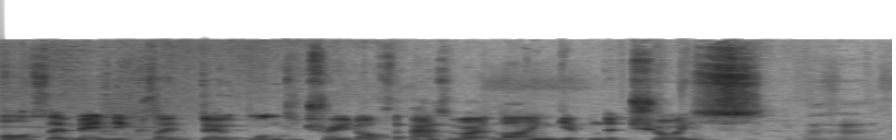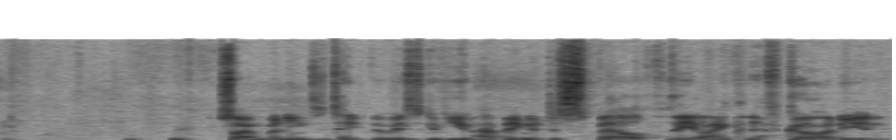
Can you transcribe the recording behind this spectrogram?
Also, mainly because I don't want to trade off the Azurite Lion given the choice. Mm-hmm. So I'm willing to take the risk of you having a dispel for the Ironcliffe Guardian.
